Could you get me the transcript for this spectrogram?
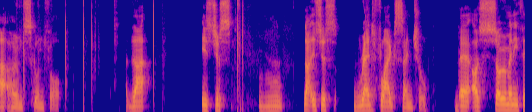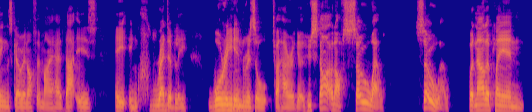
at home to Scunthorpe. That is just that is just red flag central. There are so many things going off in my head. That is a incredibly worrying result for Harrogate, who started off so well, so well, but now they're playing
